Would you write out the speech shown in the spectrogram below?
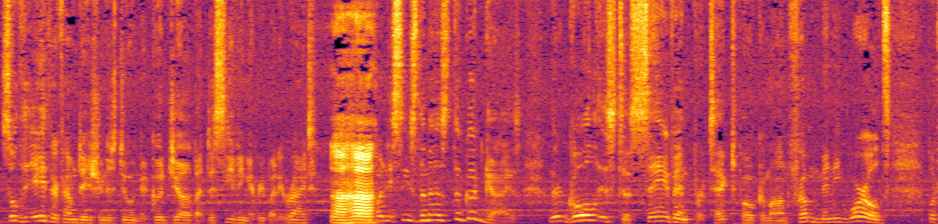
So the Aether Foundation is doing a good job at deceiving everybody, right? Uh huh. Everybody sees them as the good guys. Their goal is to save and protect Pokemon from many worlds, but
